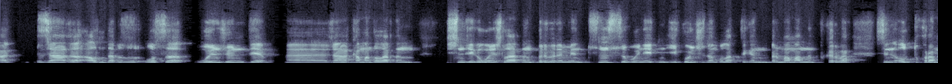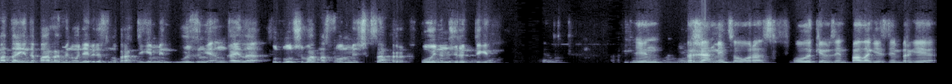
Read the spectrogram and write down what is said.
ә, біз жаңағы алдында біз осы ойын жөнінде ә, жаңа командалардың ішіндегі ойыншылардың бір бірімен түсінісіп ойнайтын екі ойыншыдан болады деген бір маманның пікірі бар. Сен ұлттық құрамада енді барлығымен ойнай бересің ғой бірақ дегенмен өзіңе ыңғайлы футболшы бар ма? Сонымен шықсам бір ойыным жүреді деген. Енді біржанмен сол оразов ол екеуміз енді бала кезден бірге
